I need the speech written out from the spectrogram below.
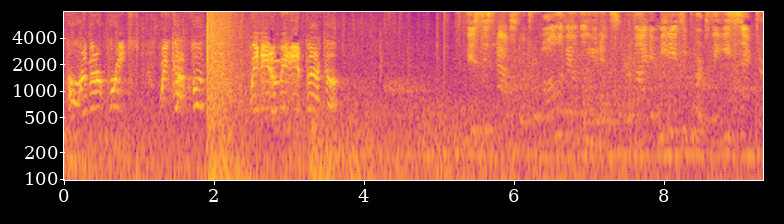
perimeter breached! We've got foot... We need immediate backup! This is Ashwood to all available units. Provide immediate support to the east sector.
